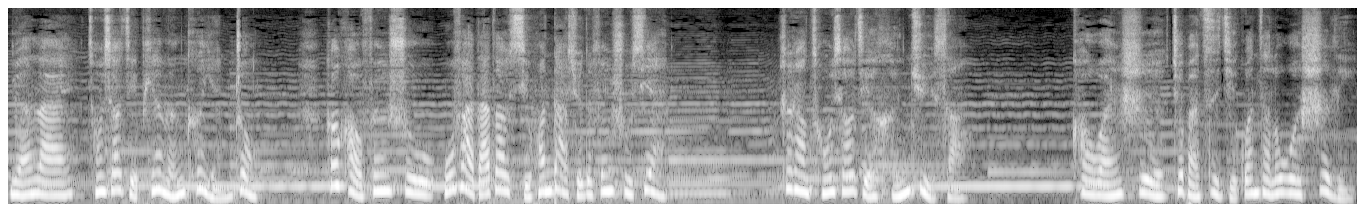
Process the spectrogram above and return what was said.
原来丛小姐偏文科严重，高考分数无法达到喜欢大学的分数线，这让丛小姐很沮丧。考完试就把自己关在了卧室里。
